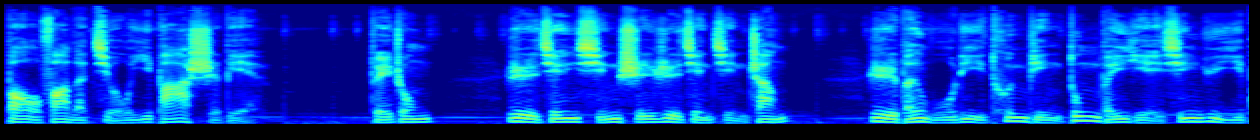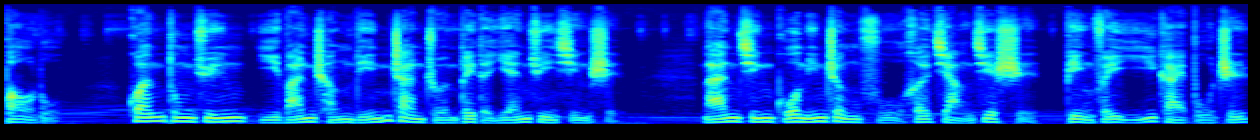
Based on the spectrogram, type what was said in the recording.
爆发了九一八事变，最终日间形势日渐紧张，日本武力吞并东北野心日益暴露，关东军已完成临战准备的严峻形势，南京国民政府和蒋介石并非一概不知。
